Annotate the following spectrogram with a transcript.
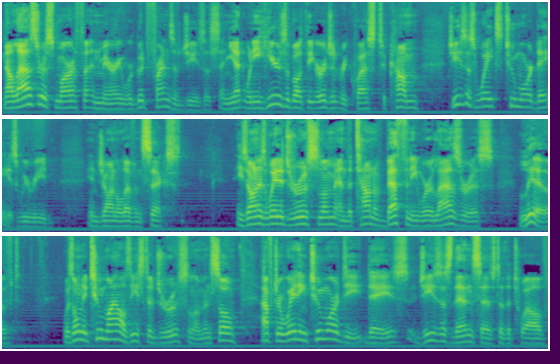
Now, Lazarus, Martha, and Mary were good friends of Jesus, and yet when he hears about the urgent request to come, Jesus waits two more days, we read in John 11 6. He's on his way to Jerusalem, and the town of Bethany, where Lazarus lived, was only two miles east of Jerusalem. And so, after waiting two more de- days, Jesus then says to the twelve,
